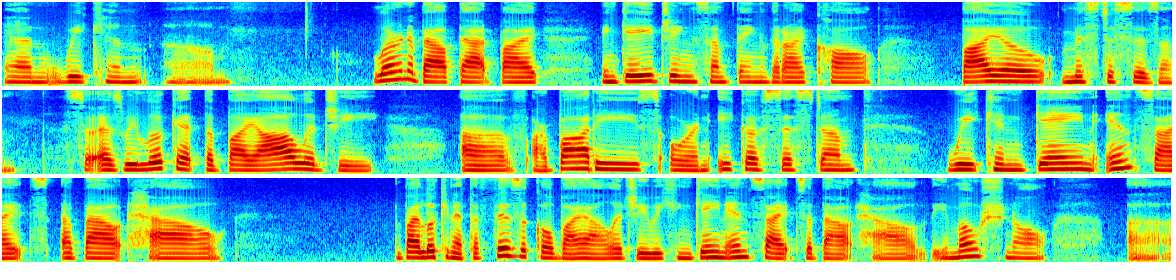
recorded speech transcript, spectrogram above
and we can um, learn about that by engaging something that I call biomysticism. So as we look at the biology of our bodies or an ecosystem, we can gain insights about how by looking at the physical biology, we can gain insights about how the emotional uh,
